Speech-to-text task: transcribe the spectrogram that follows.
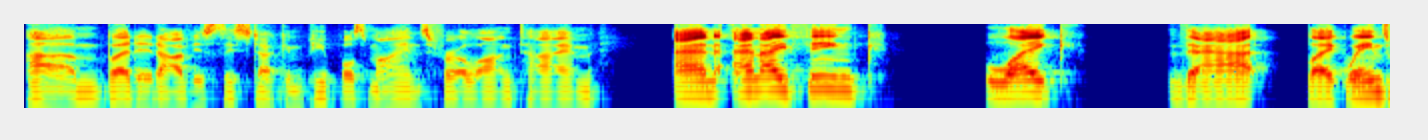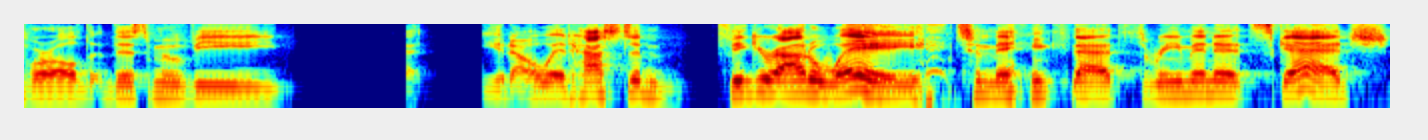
Um, but it obviously stuck in people's minds for a long time. And and I think like that, like Wayne's World, this movie uh, you know, it has to figure out a way to make that three minute sketch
